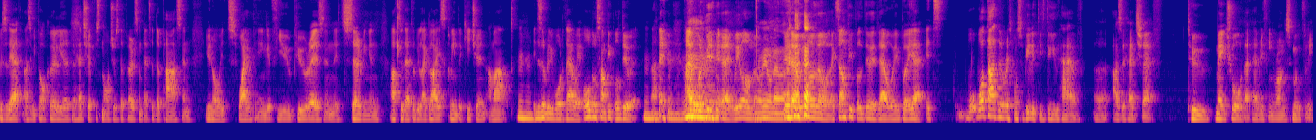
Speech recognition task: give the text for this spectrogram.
because that as we talked earlier, the head chef is not just the person that's at the pass and you know it's wiping a few purées and it's serving, and after that it'll be like, guys, clean the kitchen, I'm out. It doesn't really work that way, although some people do it. Mhm. I would be, yeah, we all know We all know yeah, we all know. Like some people do it that way, but yeah, it's wh- what other responsibilities do you have uh, as a head chef to make sure that everything runs smoothly?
